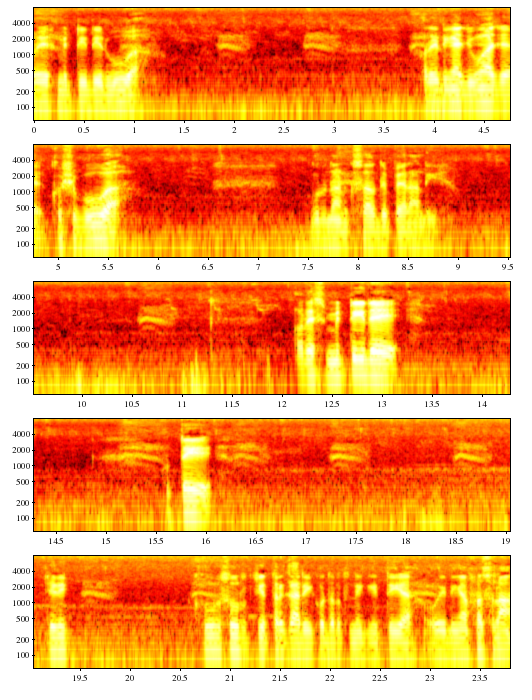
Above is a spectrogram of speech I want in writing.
ਉਹ ਇਸ ਮਿੱਟੀ ਦੀ ਰੂਹ ਆ। ਔਰ ਇਹਦੀਆਂ ਜੂਹਾਂ 'ਚ ਖੁਸ਼ਬੂ ਆ। ਗੁਰੂ ਨਾਨਕ ਸਾਹਿਬ ਦੇ ਪੈਰਾਂ ਦੀ। ਔਰ ਇਸ ਮਿੱਟੀ ਦੇ ਉੱਤੇ ਜਿਹੜੀ ਖੂਬਸੂਰਤ ਚਿੱਤਰਕਾਰੀ ਕੁਦਰਤ ਨੇ ਕੀਤੀ ਆ, ਉਹ ਇਹਦੀਆਂ ਫਸਲਾਂ।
